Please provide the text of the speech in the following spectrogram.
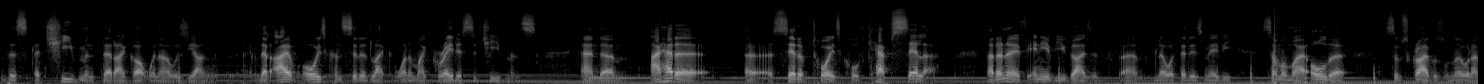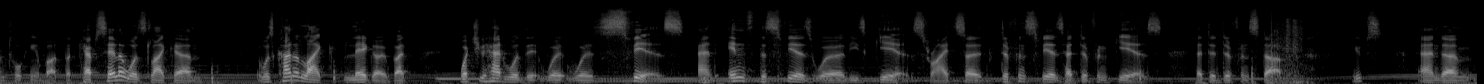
this achievement that I got when I was young, that I've always considered like one of my greatest achievements. And um, I had a, a, a, set of toys called Capsella. I don't know if any of you guys have, um, know what that is. Maybe some of my older subscribers will know what I'm talking about. But Capsella was like, um, it was kind of like Lego, but what you had were, the, were, were, spheres, and in the spheres were these gears, right? So different spheres had different gears that did different stuff. Oops. And um,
